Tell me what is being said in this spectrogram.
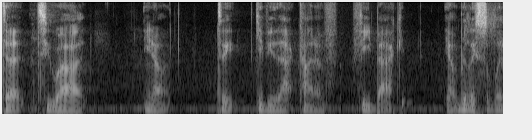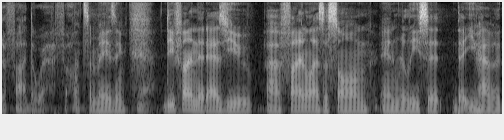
to to uh, you know to give you that kind of feedback, you know, really solidified the way I felt. That's amazing. Yeah. Do you find that as you uh, finalize a song and release it, that you have a,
